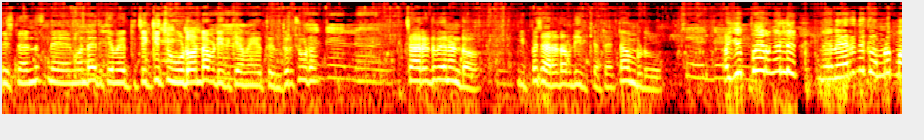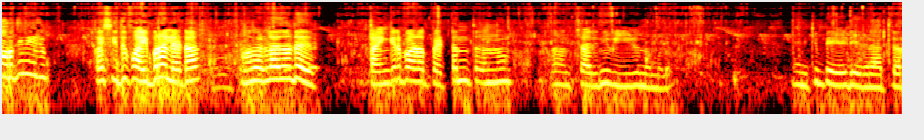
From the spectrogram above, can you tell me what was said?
വിഷ്ണുവിന്റെ സ്നേഹം കൊണ്ടായിരിക്കാൻ എത്തിച്ചേക്ക് ചൂടോണ്ട് അവിടെ ഇരിക്കാൻ മേത്ത് എന്തൊരു ചൂടാ. ചരട് വേനുണ്ടോ? ഇപ്പൊ ചരട് അവിടെ ഇരിക്കട്ടെ. ഏട്ടാ വിടുവോ അയ്യോ ഇപ്പൊ ഇറങ്ങല്ലേ? നേരെ നിൽക്ക് നമ്മൾ മറിഞ്ഞു വീഴും. പക്ഷെ ഇത് ഫൈബർ അല്ലേ ഏട്ടാ? ആ വെള്ളം ആയതുകൊണ്ട് ഭയങ്കര പാടാ. പെട്ടെന്ന് തന്നും ചരിഞ്ഞ് വീഴും നമ്മൾ. എനിക്കും പേടി ഇതിനകത്ത്.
